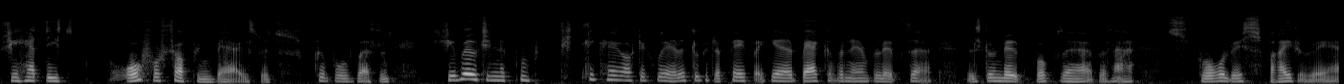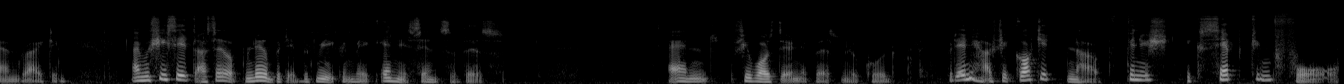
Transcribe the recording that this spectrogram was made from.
She had these awful shopping bags with scribbled buttons. She wrote in a completely chaotic way, a little bit of paper here, back of an envelope there, a little notebook there with a scrawly, spidery handwriting. I mean, she said herself, nobody but me can make any sense of this. And she was the only person who could. But anyhow, she got it now, finished, excepting four.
